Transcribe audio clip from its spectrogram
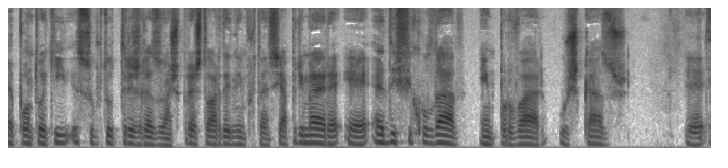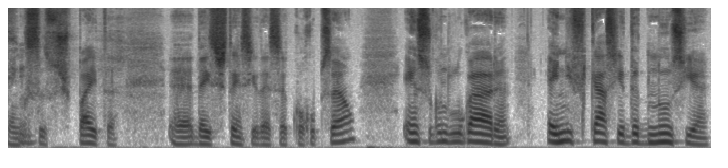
apontam aqui, sobretudo, três razões para esta ordem de importância. A primeira é a dificuldade em provar os casos em que se suspeita da existência dessa corrupção. Em segundo lugar, a ineficácia da denúncia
